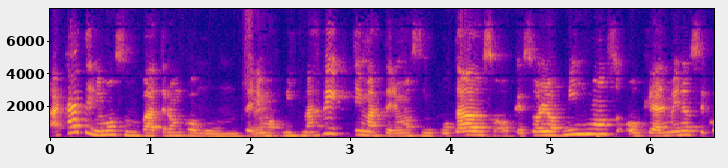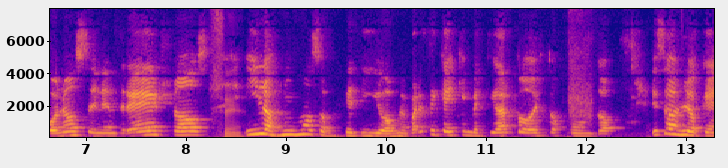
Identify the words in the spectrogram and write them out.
acá tenemos un patrón común. Tenemos mismas víctimas, tenemos imputados o que son los mismos o que al menos se conocen entre ellos y los mismos objetivos. Me parece que hay que investigar todo esto juntos. Eso es lo que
